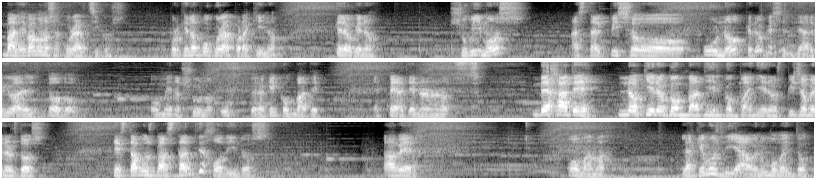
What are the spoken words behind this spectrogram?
Vale, vámonos a curar, chicos. Porque no puedo curar por aquí, ¿no? Creo que no. Subimos hasta el piso 1, creo que es el de arriba del todo. O menos 1. Uf, pero aquí hay combate. Espérate, no, no, no. Déjate. No quiero combatir, compañeros. Piso menos 2. Que estamos bastante jodidos. A ver. Oh, mamá. La que hemos liado en un momento.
